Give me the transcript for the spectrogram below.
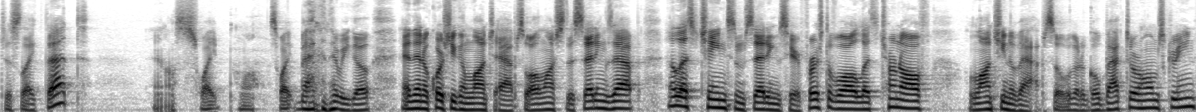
just like that and I'll swipe, well, swipe back, and there we go. And then, of course, you can launch apps. So I'll launch the settings app, and let's change some settings here. First of all, let's turn off launching of apps. So we're going to go back to our home screen.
